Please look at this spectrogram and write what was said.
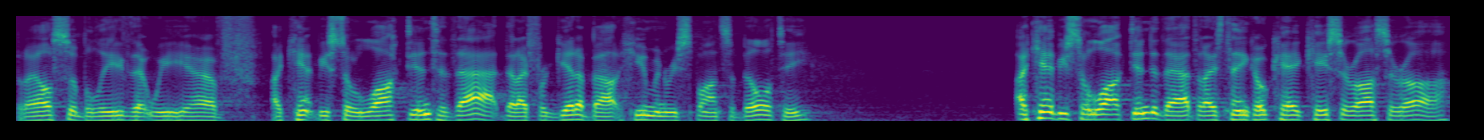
But I also believe that we have, I can't be so locked into that that I forget about human responsibility. I can't be so locked into that that I think, okay, que sera, sera.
